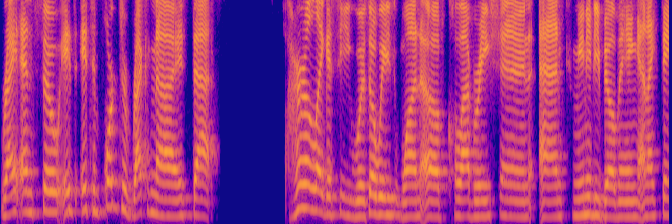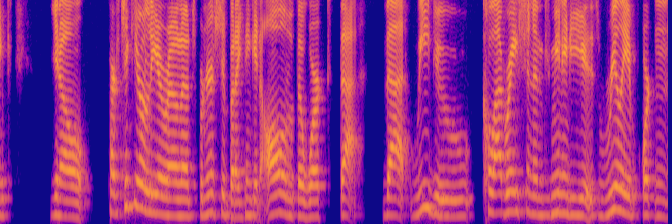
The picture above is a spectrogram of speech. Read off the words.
right? And so it's it's important to recognize that her legacy was always one of collaboration and community building. And I think, you know, particularly around entrepreneurship, but I think in all of the work that that we do, collaboration and community is really important.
